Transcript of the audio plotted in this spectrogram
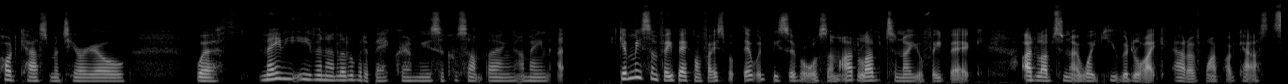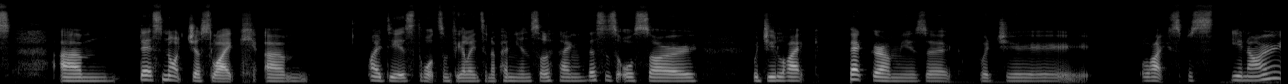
podcast material with maybe even a little bit of background music or something. I mean, uh, give me some feedback on Facebook. That would be super awesome. I'd love to know your feedback. I'd love to know what you would like out of my podcasts. Um, that's not just like um, ideas, thoughts, and feelings and opinions sort of thing. This is also would you like background music? Would you like you know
